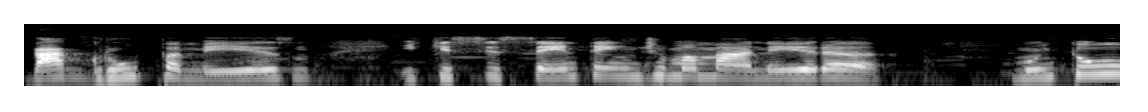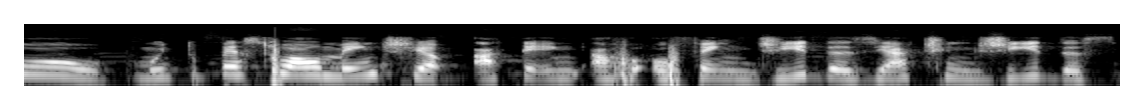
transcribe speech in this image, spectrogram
da grupa mesmo, e que se sentem de uma maneira muito muito pessoalmente ofendidas e atingidas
